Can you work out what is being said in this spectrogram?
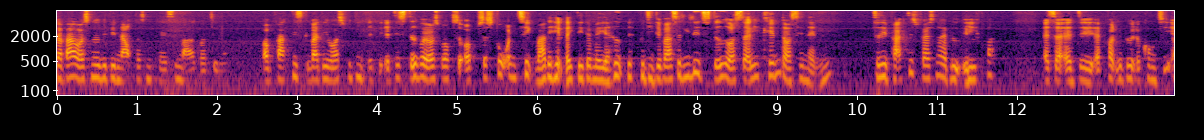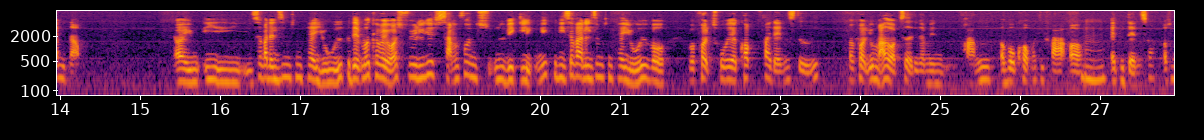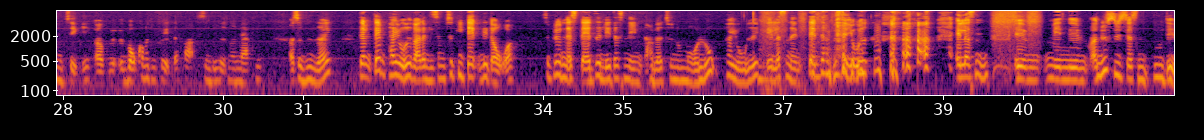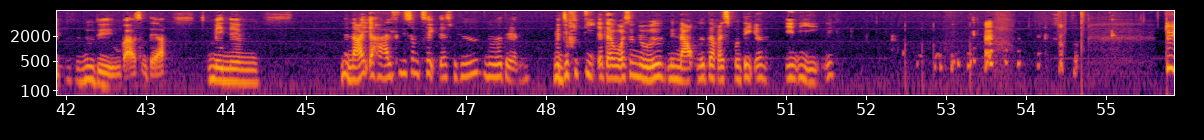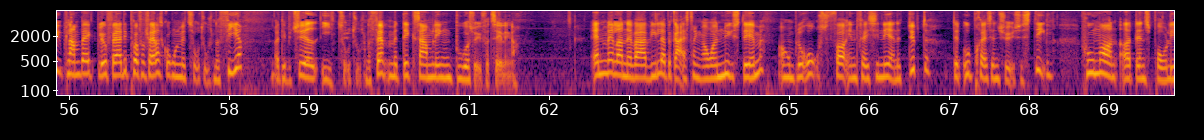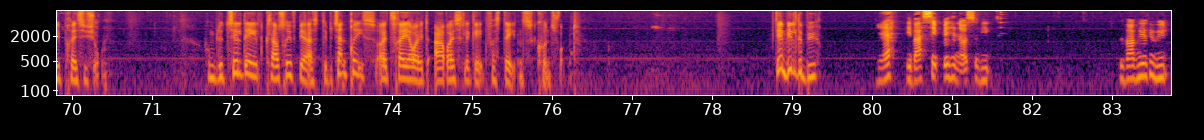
der var også noget ved det navn, der sådan passede meget godt til mig. Og faktisk var det jo også fordi, at det, at det sted, hvor jeg også voksede op, så stor en ting var det heller ikke det der med, at jeg hed det. Fordi det var så lille et sted også, så alle kendte også hinanden. Så det er faktisk først, når jeg blev ældre, altså at, øh, at folk begyndte at kommentere mit navn. Og i, i, så var der ligesom sådan en periode, på den måde kan man jo også følge samfundsudviklingen, ikke? fordi så var der ligesom sådan en periode, hvor, hvor folk troede, at jeg kom fra et andet sted. Ikke? Og folk er jo meget optaget af det der med en fremmed, og hvor kommer de fra, og Mhm. at du danser, og sådan nogle ting. Ikke? Og hvor kommer dine forældre fra, som det hedder noget mærkeligt, og så videre. Ikke? Den, den periode var der ligesom, så gik den lidt over. Så blev den erstattet lidt af sådan en, har været til en numerolog-periode, ikke? Eller sådan en, den der periode. Eller sådan, øhm, men, øhm, og nu synes jeg sådan, nu er, det, nu er det jo bare som det er. Men, øhm, men nej, jeg har aldrig ligesom tænkt, at jeg skulle hedde noget af det andet. Men det er fordi, at der jo også er noget med navnet, der responderer ind i en, ikke? Dy Plambæk blev færdig på forfatterskolen i 2004 og debuterede i 2005 med digtsamlingen Buresø Fortællinger. Anmelderne var vild af begejstring over en ny stemme, og hun blev rost for en fascinerende dybde, den upræsentiøse stil, humoren og den sproglige præcision. Hun blev tildelt Claus Rifbjergs debutantpris og et treårigt arbejdslegat fra Statens Kunstfond. Det er en vild debut. Ja, det var simpelthen også så vildt. Det var virkelig vildt.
